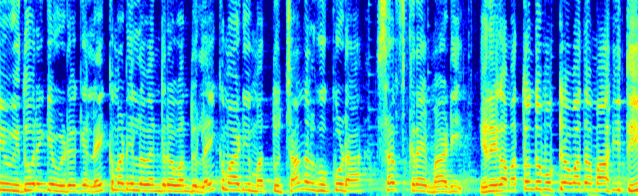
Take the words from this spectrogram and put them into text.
ನೀವು ಇದುವರೆಗೆ ವಿಡಿಯೋಗೆ ಲೈಕ್ ಮಾಡಿಲ್ಲವೆಂದರೆ ಒಂದು ಲೈಕ್ ಮಾಡಿ ಮತ್ತು ಚಾನಲ್ಗೂ ಕೂಡ ಸಬ್ಸ್ಕ್ರೈಬ್ ಮಾಡಿ. ಇನ್ನೀಗ ಮತ್ತೊಂದು ಮುಖ್ಯವಾದ ಮಾಹಿತಿ.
